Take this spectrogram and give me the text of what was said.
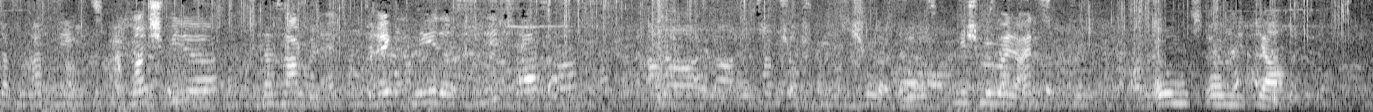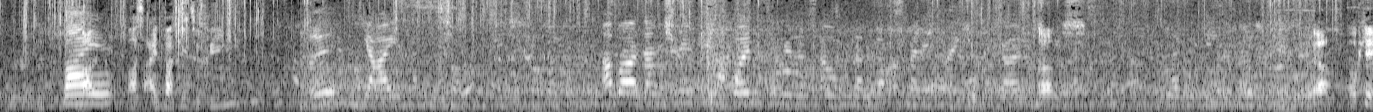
davon abhängt. Manche Spiele, da sagen meine Eltern direkt, nee, das ist nicht erstmal. Aber ja, jetzt habe ich auch schon äh, nicht mehr meine sind. Und ähm, ja, weil, War es einfach, die zu kriegen? äh, ja, aber dann spielen viele Freunde von mir das auch und dann ist meine Eltern eigentlich auch egal. Ja. Ich, Ja, okay,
